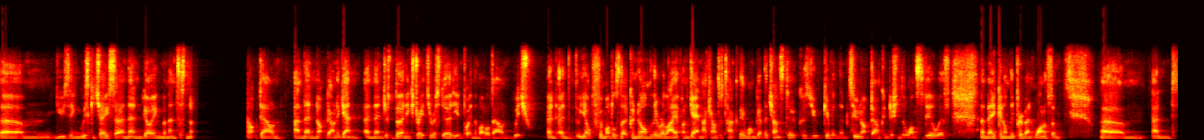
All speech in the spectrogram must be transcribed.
um, using Whiskey Chaser and then going momentous knock knockdown and then knockdown again, and then just burning straight through a sturdy and putting the model down, which and and you know for models that can normally rely upon getting that counter attack, they won't get the chance to because you've given them two knockdown conditions at once to deal with, and they can only prevent one of them. Um, and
